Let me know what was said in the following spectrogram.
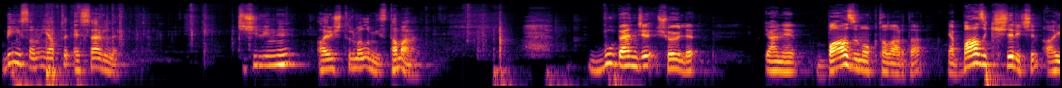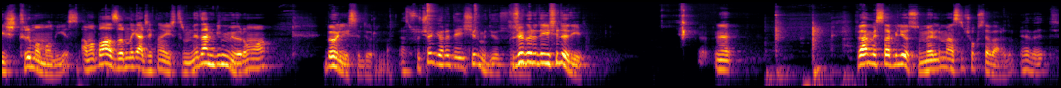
bir insanın yaptığı eserle kişiliğini ayrıştırmalı mıyız? Tamamen. Bu bence şöyle yani bazı noktalarda ya bazı kişiler için ayrıştırmamalıyız ama bazılarını gerçekten ayrıştırmalıyız. Neden bilmiyorum ama böyle hissediyorum ben. Ya suça göre değişir mi diyorsun? Suça göre değişir de değil. Yani ben mesela biliyorsun Marilyn Manson'ı çok severdim. Evet.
